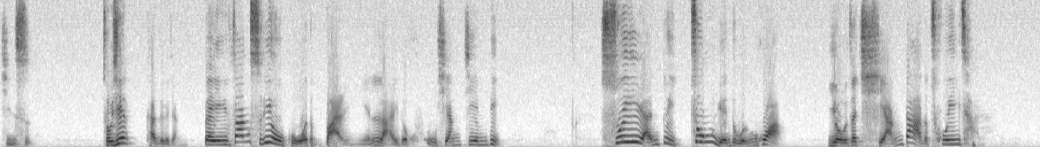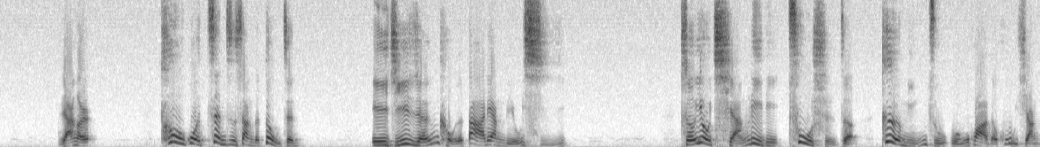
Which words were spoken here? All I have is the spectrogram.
形势，首先看这个讲义，北方十六国的百年来的互相兼并，虽然对中原的文化有着强大的摧残，然而透过政治上的斗争以及人口的大量流徙，则又强力地促使着各民族文化的互相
